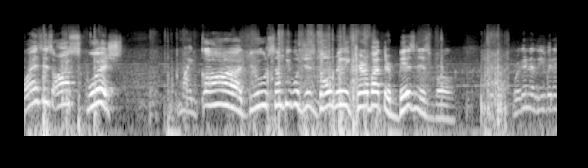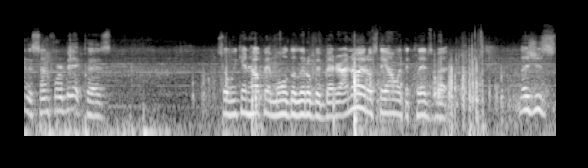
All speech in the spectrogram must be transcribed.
Why is this all squished? Oh my God, dude. Some people just don't really care about their business, bro. We're gonna leave it in the sun for a bit, cause so we can help it mold a little bit better. I know it'll stay on with the clips, but let's just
